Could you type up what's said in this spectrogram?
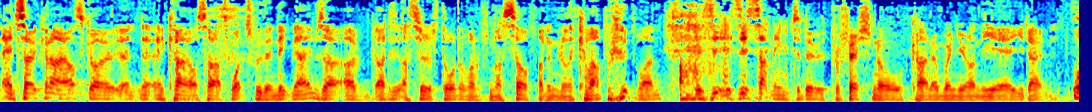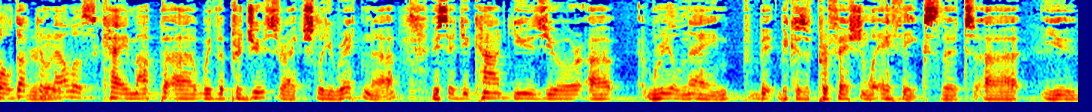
and so, can I ask? Go, and and can I also ask what's with the nicknames? I, I, I, sort of thought of one for myself. I didn't really come up with one. Is, it- is this something to do with professional kind of when you're on the air? You don't. Well, Dr. really- Malice came up uh, with the producer, actually, Retina, who said you can't use your uh, real name because of professional ethics that uh, you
